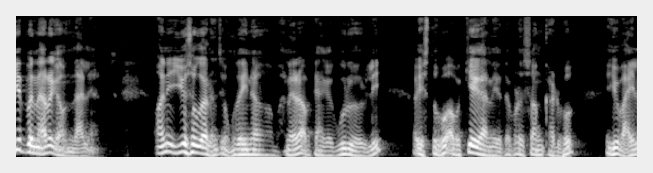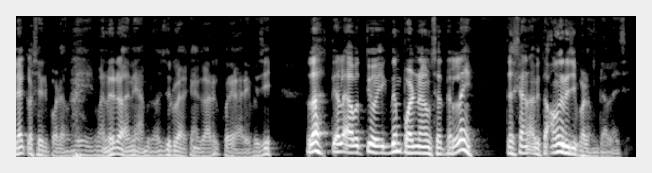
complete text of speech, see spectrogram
गीत बनाएर गाउनु थालेँ हेर्नुहोस्। अनि यसो गर्नु चाहिँ हुँदैन भनेर अब त्यहाँका गुरुहरूले यस्तो भयो अब के गर्ने त? बडो सङ्कट भयो। यो भाइलाई कसरी पढाउने भनेर अनि हाम्रो हजुरबा कहाँ गएर कुरा गरेपछि ल त्यसलाई अब त्यो एकदम पढ्न आउँछ त्यसलाई त्यस कारण अब त अङ्ग्रेजी पढाउँ त्यसलाई चाहिँ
